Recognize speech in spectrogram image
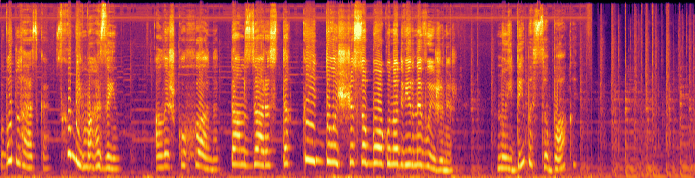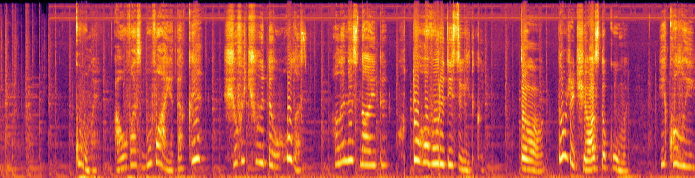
будь ласка, сходи в магазин. Але ж, кохана, там зараз такий дощ, що собаку на двір не виженеш. Ну йди без собаки. Куми, а у вас буває таке, що ви чуєте голос, але не знаєте, хто говорить і звідки? Так, дуже часто, куме. І коли?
